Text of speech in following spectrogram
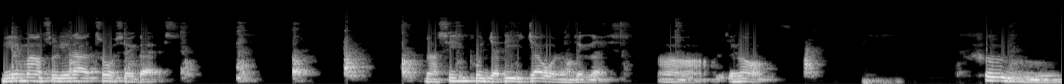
Memang selera terus ya guys nasi pun jadi hijau nanti guys. Ha, tengok. Hmm.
